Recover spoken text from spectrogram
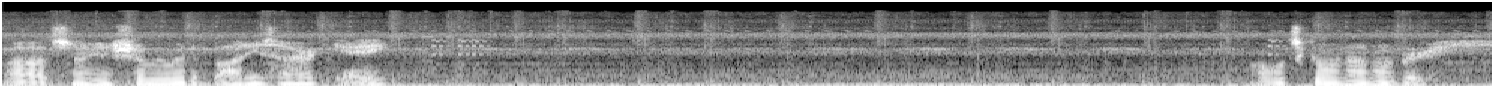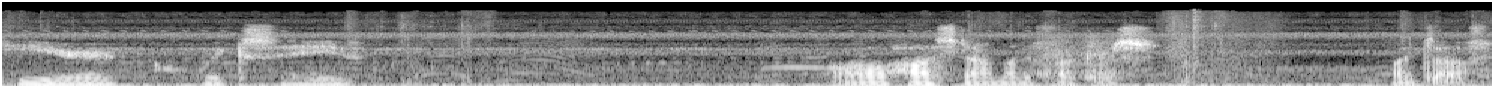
Wow, it's not gonna show me where the bodies are? Okay. Well, what's going on over here? Quick save. All hostile motherfuckers. Lights off.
